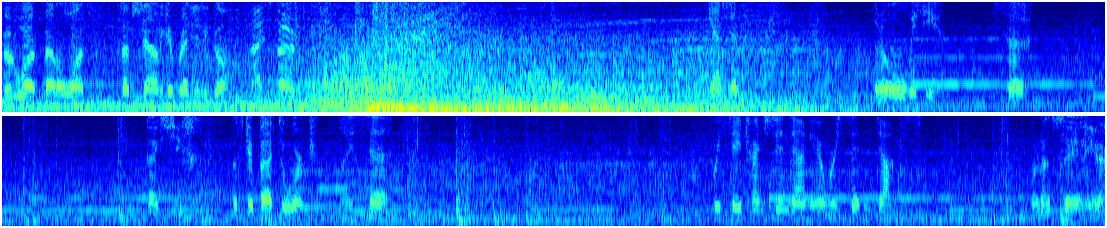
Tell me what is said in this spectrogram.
Good work, Metal One. Touchdown and get ready to go. Nice, sir. Captain, we're all with you. Sir. Thanks, Chief. Let's get back to work. Oh, sir. If we stay trenched in down here, we're sitting ducks. We're not staying here.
